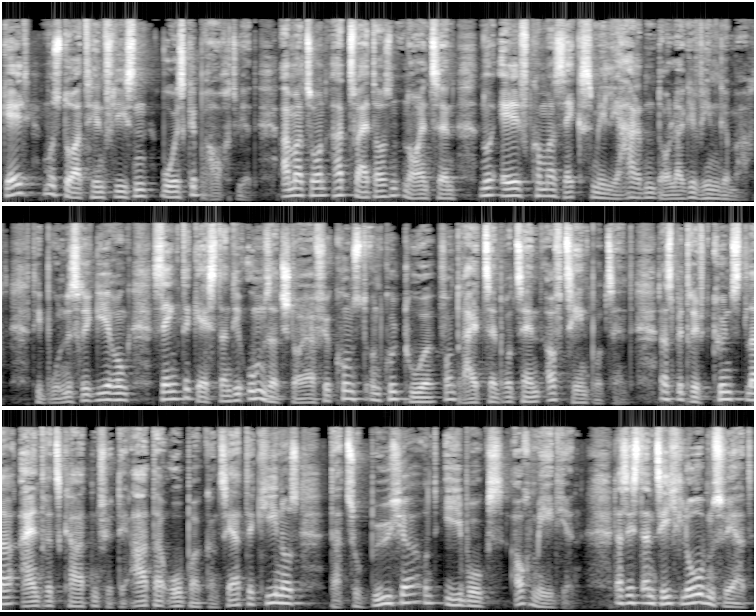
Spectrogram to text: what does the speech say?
Geld muss dorthin fließen, wo es gebraucht wird. Amazon hat 2019 nur 11,6 Milliarden Dollar Gewinn gemacht. Die Bundesregierung senkte gestern die Umsatzsteuer für Kunst und Kultur von 13 Prozent auf 10 Prozent. Das betrifft Künstler, Eintrittskarten für Theater, Oper, Konzerte, Kinos, dazu Bücher und E-Books, auch Medien. Das ist an sich lobenswert,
